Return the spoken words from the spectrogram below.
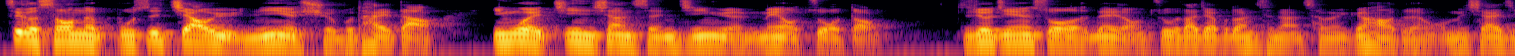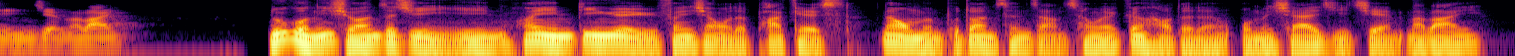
这个时候呢，不是教育，你也学不太到，因为镜像神经元没有做动。这就今天所有的内容，祝大家不断成长，成为更好的人。我们下一集见，拜拜。如果你喜欢这期影音，欢迎订阅与分享我的 podcast。那我们不断成长，成为更好的人。我们下一集见，拜拜。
